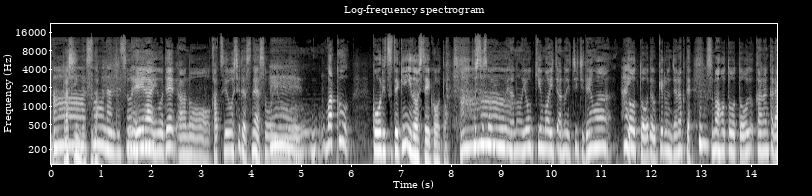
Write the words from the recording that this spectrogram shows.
らしいんですがそうなんですね。AI をであの活用してですねそうえいう、うまく効率的に移動していこうと。そしてそういうあの要求もいあのいちいち電話はい。等々で受けるんじゃなくて、うん。スマホ等々かなんかで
